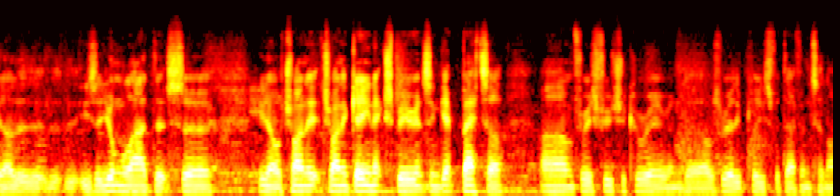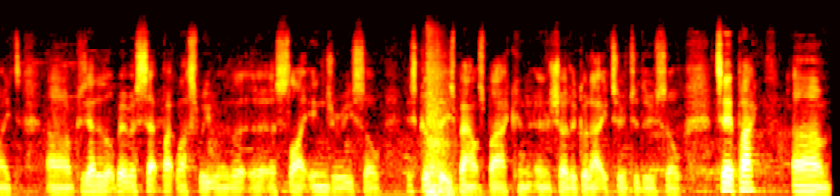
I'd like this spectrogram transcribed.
You know, the, the, he's a young lad that's uh, you know trying to trying to gain experience and get better um, for his future career and uh, I was really pleased for Devon tonight because um, he had a little bit of a setback last week with a, a slight injury so it's good that he's bounced back and, and showed a good attitude to do so. Tirpak, um,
